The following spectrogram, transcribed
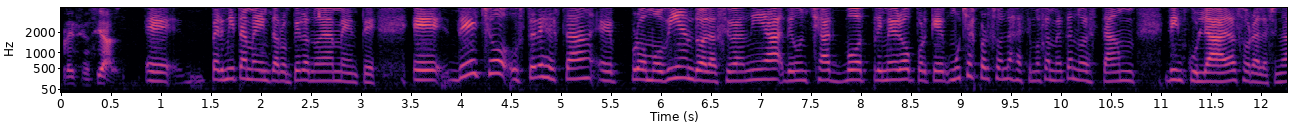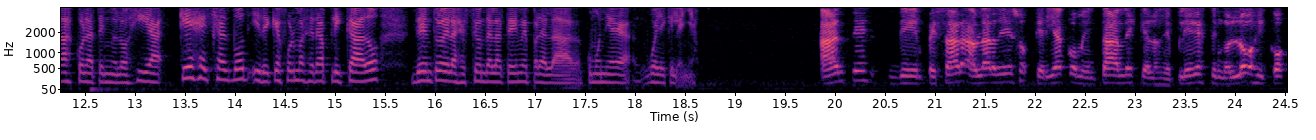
presencial. Eh, permítame interrumpirlo nuevamente. Eh, de hecho, ustedes están eh, promoviendo a la ciudadanía de un chatbot primero porque muchas personas lastimosamente no están vinculadas o relacionadas con la tecnología. ¿Qué es el chatbot y de qué forma será aplicado dentro de la gestión de la ATM para la comunidad guayaquileña? Antes de empezar a hablar de eso, quería comentarles que los despliegues tecnológicos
